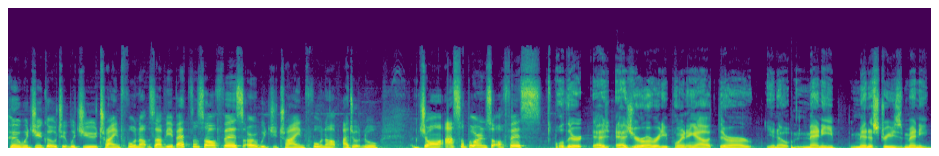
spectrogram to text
Who would you go to? Would you try and phone up Xavier Bettel's office, or would you try and phone up, I don't know, John Asselborn's office? Well, there, as, as you're already pointing out, there are you know many ministries, many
